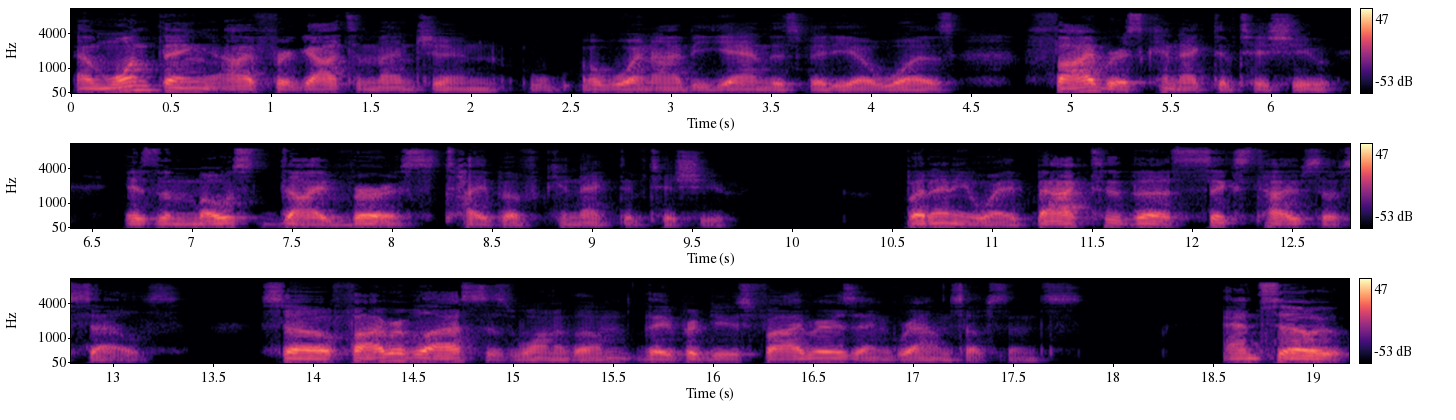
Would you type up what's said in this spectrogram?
And one thing I forgot to mention when I began this video was fibrous connective tissue is the most diverse type of connective tissue. But anyway, back to the six types of cells. So fibroblasts is one of them. They produce fibers and ground substance. And so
